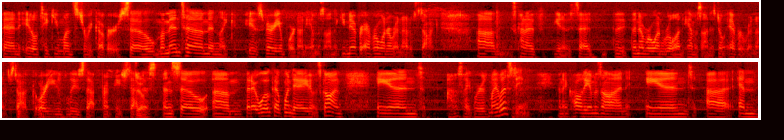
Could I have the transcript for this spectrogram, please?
then it'll take you months to recover. So momentum and like is very important on Amazon. Like you never ever want to run out of stock. Um, it's kind of you know said the, the number one rule on Amazon is don't ever run out of stock or you lose that front page status. And so, um, but I woke up one day and it was gone, and I was like, "Where's my listing?" And I called Amazon and uh, and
